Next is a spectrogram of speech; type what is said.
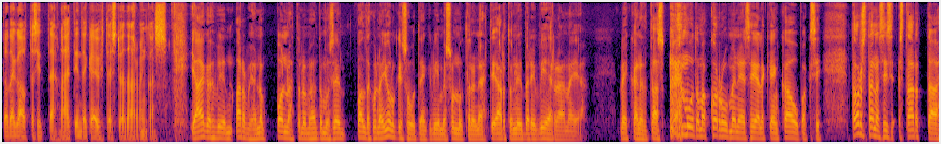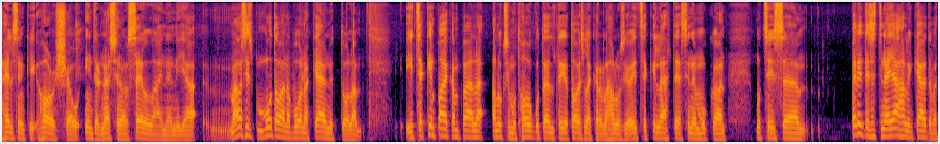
tätä kautta sitten lähdettiin tekemään yhteistyötä Arvin kanssa. Ja aika hyvin Arvihan on ponnahtanut vähän tämmöiseen valtakunnan julkisuuteenkin. Viime sunnuntaina nähtiin Arto Nyberin vieraana ja veikkaan, että taas muutama koru menee sen jälkeen kaupaksi. Torstaina siis starttaa Helsinki Horse Show International sellainen ja mä oon siis muutamana vuonna käynyt tuolla itsekin paikan päällä. Aluksi mut houkuteltiin ja toisella kerralla halusin jo itsekin lähteä sinne mukaan. Mutta siis perinteisesti nämä jäähallin käytävät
